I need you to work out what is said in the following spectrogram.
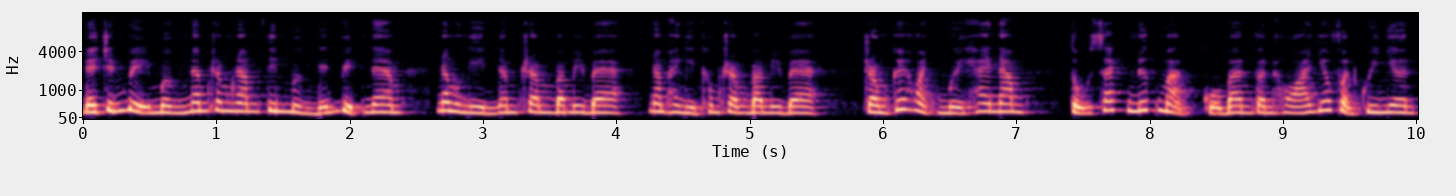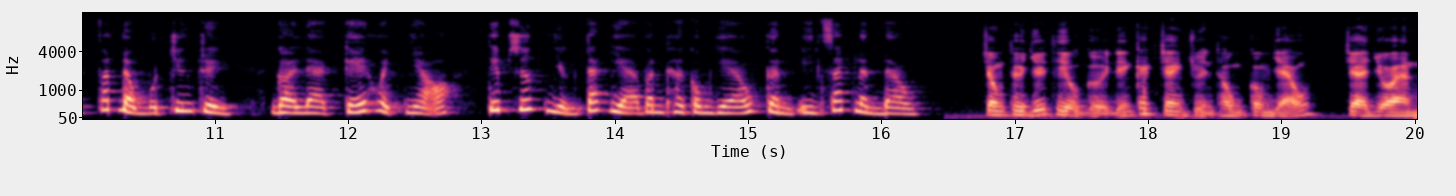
Để chuẩn bị mừng 500 năm tin mừng đến Việt Nam năm 1533 năm 2033, trong kế hoạch 12 năm, tủ sách nước mặn của Ban Văn hóa Giáo phận Quy Nhơn phát động một chương trình gọi là Kế hoạch nhỏ, tiếp sức những tác giả văn thơ công giáo cần in sách lần đầu. Trong thư giới thiệu gửi đến các trang truyền thông công giáo, cha Joan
